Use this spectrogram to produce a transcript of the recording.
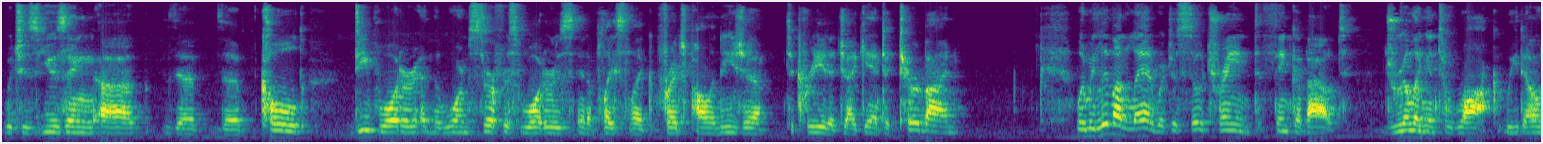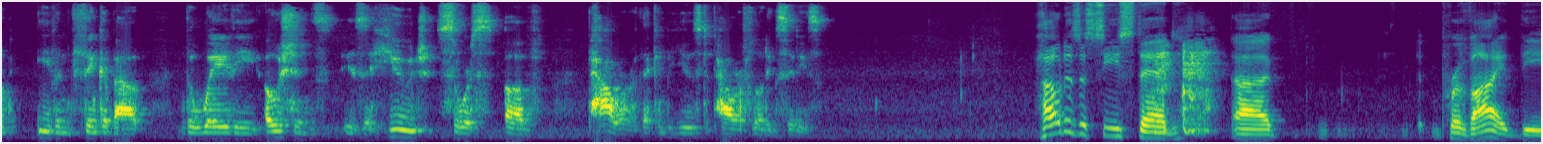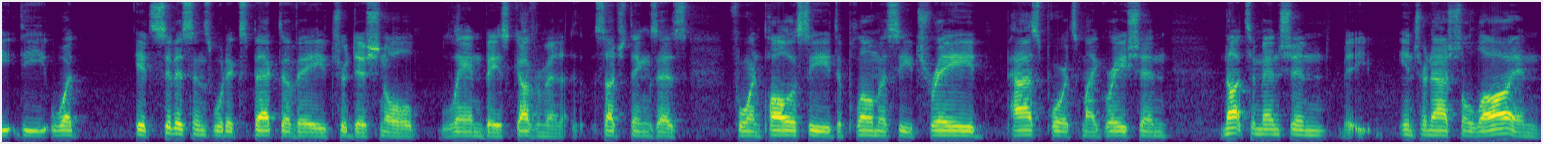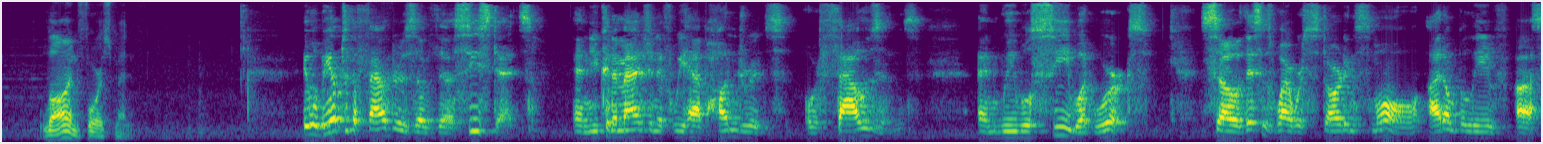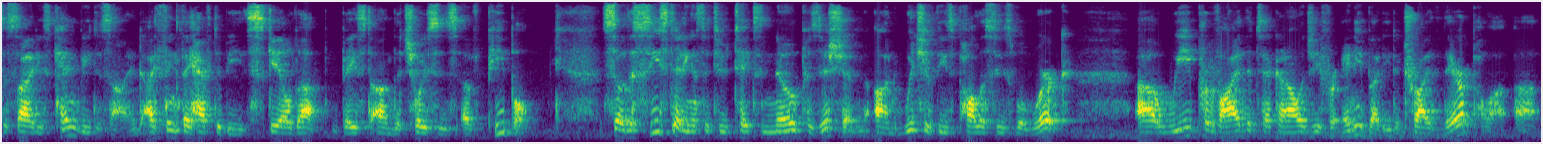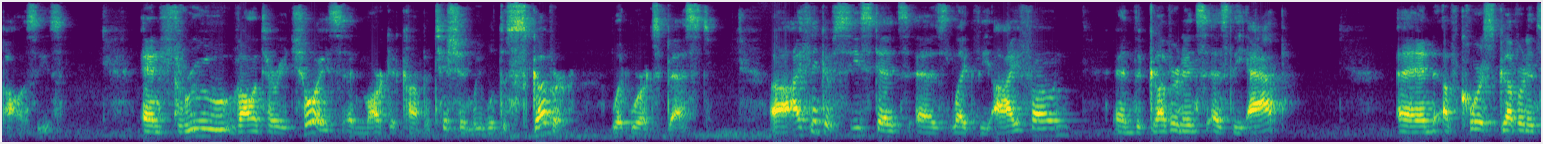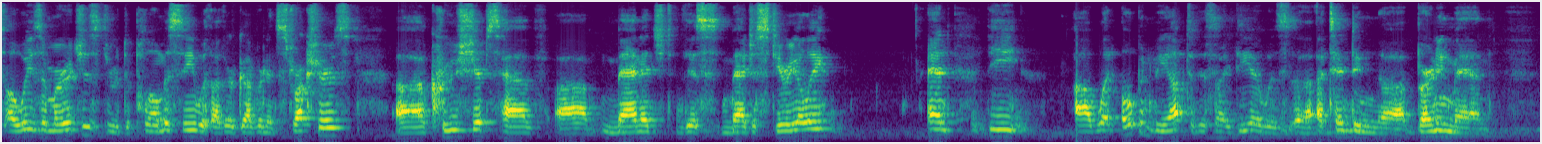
which is using uh, the, the cold deep water and the warm surface waters in a place like French Polynesia to create a gigantic turbine. When we live on land, we're just so trained to think about drilling into rock. We don't even think about the way the oceans is a huge source of power that can be used to power floating cities. How does a seastead uh, provide the the what its citizens would expect of a traditional land-based government, such things as foreign policy, diplomacy, trade, passports, migration, not to mention international law and law enforcement? It will be up to the founders of the seasteads. And you can imagine if we have hundreds or thousands, and we will see what works. So this is why we're starting small. I don't believe uh, societies can be designed. I think they have to be scaled up based on the choices of people. So the Seasteading Institute takes no position on which of these policies will work. Uh, we provide the technology for anybody to try their pol- uh, policies. And through voluntary choice and market competition, we will discover what works best. Uh, I think of seasteads as like the iPhone and the governance as the app. And of course, governance always emerges through diplomacy with other governance structures. Uh, cruise ships have uh, managed this magisterially. And the uh, what opened me up to this idea was uh, attending uh, Burning Man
